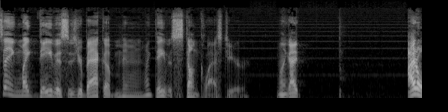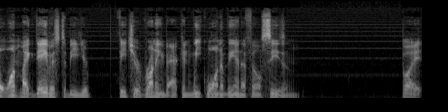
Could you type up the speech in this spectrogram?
Saying Mike Davis is your backup. Mike Davis stunk last year. Like I, I don't want Mike Davis to be your featured running back in Week One of the NFL season. But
